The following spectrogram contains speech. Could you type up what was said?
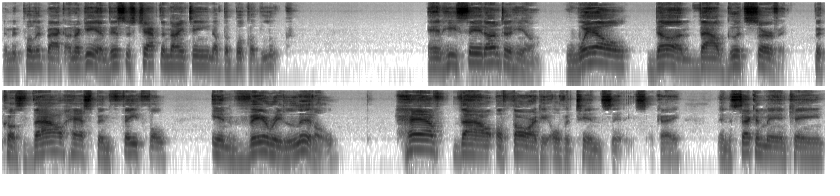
let me pull it back. And again, this is chapter 19 of the book of Luke. And he said unto him, Well done, thou good servant, because thou hast been faithful in very little, have thou authority over 10 cities. Okay. And the second man came,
